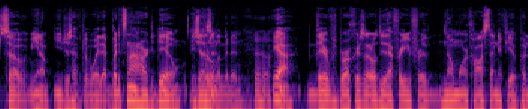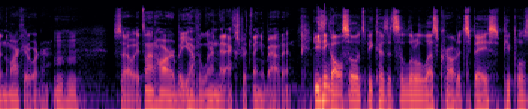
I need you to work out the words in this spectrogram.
So you know you just have to avoid that, but it's not hard to do. It Just put a limit in. Uh-huh. yeah, there's brokers that will do that for you for no more cost than if you put in the market order. Mm-hmm. So it's not hard, but you have to learn that extra thing about it. Do you think also it's because it's a little less crowded space? People,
